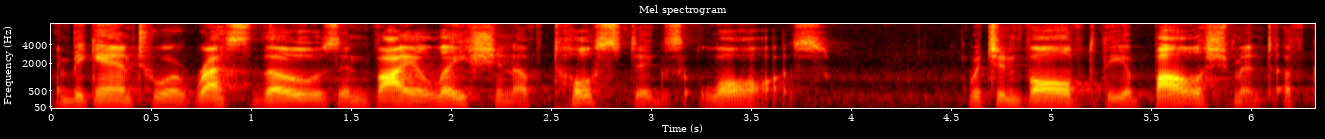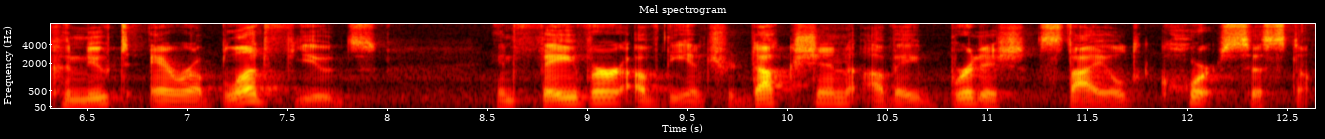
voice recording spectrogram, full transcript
and began to arrest those in violation of Tostig's laws, which involved the abolishment of Canute era blood feuds in favor of the introduction of a British styled court system.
